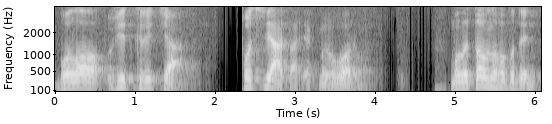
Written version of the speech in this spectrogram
було відкриття посвята, як ми говоримо, молитовного будинку.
